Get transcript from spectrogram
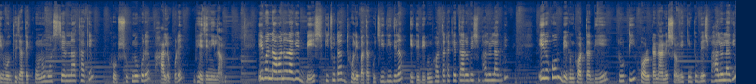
এর মধ্যে যাতে কোনো মশ্চার না থাকে, খুব শুকনো করে ভালো করে ভেজে নিলাম। এবার নামানোর আগে বেশ কিছুটা ধনে পাতা কুচিয়ে দিয়ে দিলাম, এতে বেগুন ভর্তাটা খেতে আরও বেশি ভালো লাগবে। এরকম বেগুন ভর্তা দিয়ে রুটি, পরোটা, নানের সঙ্গে কিন্তু বেশ ভালো লাগে।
